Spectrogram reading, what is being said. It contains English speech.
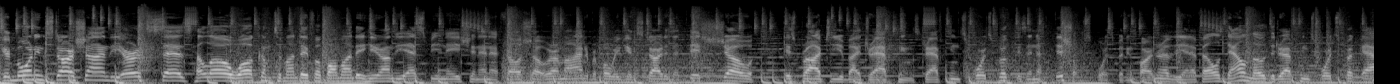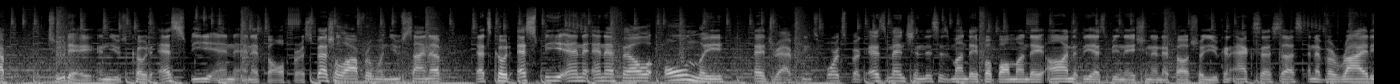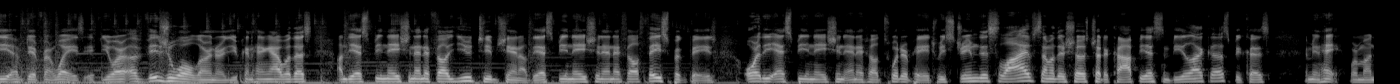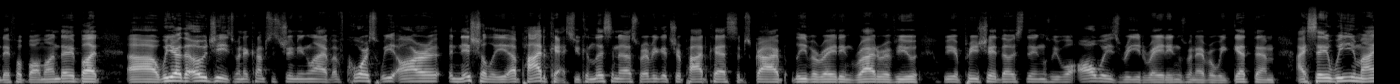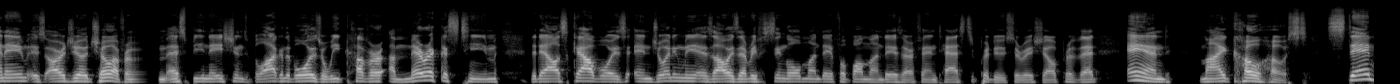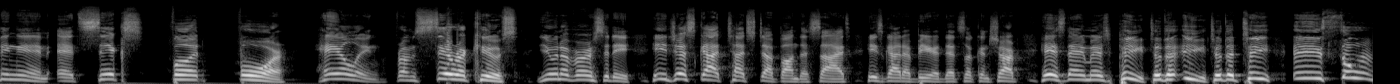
Good morning, Starshine. The Earth says hello. Welcome to Monday Football Monday here on the SB Nation NFL Show. A reminder before we get started that this show is brought to you by DraftKings. DraftKings Sportsbook is an official sports betting partner of the NFL. Download the DraftKings Sportsbook app today and use code SBNNFL for a special offer when you sign up. That's code SBNNFL only at DraftKings Sportsbook. As mentioned, this is Monday Football Monday on the SB Nation NFL Show. You can access us in a variety of different ways. If you are a visual learner, you can hang out with us on the SB Nation NFL YouTube channel, the SB Nation NFL Facebook page, or the SB Nation NFL Twitter page. We stream this live. Some other shows try to copy us and be like us because, I mean, hey, we're Monday Football Monday, but uh, we are the OGs when it comes to streaming live. Of course, we are initially a podcast. You can listen to us wherever you get your podcast, subscribe, leave a rating, write a review. We appreciate those things. We will always read ratings whenever we get them. I say we. My name is RJ Ochoa from SB Nation's Blogging the Boys, where we cover America's team, the Dallas Cowboys. And joining me, as always, every single Monday Football Monday is our fantastic producer, Rachel Prevet, and my co host, standing in at six foot four, hailing from Syracuse University. He just got touched up on the sides. He's got a beard that's looking sharp. His name is P to the E to the T is so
